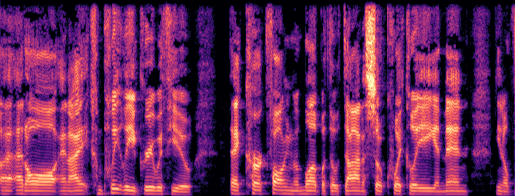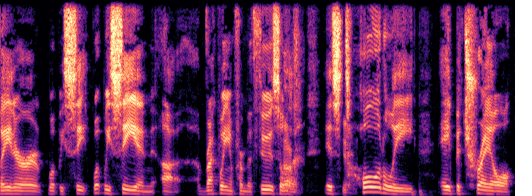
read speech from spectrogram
yeah. uh, at all, and I completely agree with you that Kirk falling in love with Odona so quickly, and then you know later what we see what we see in uh, Requiem for Methuselah is yeah. totally a betrayal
